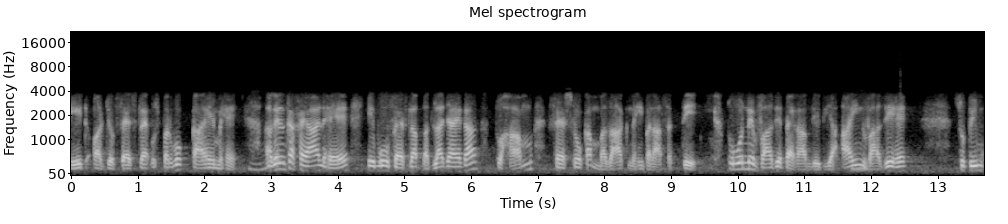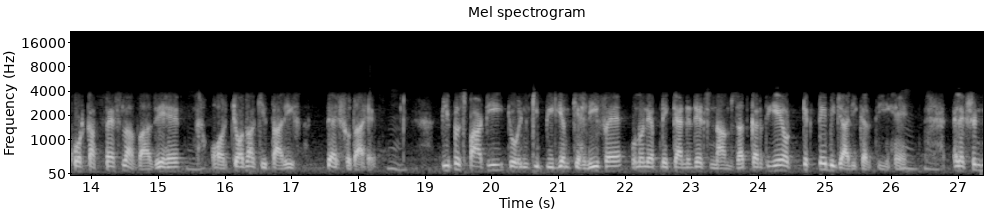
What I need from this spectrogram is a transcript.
डेट और जो फैसला है उस पर वो कायम है। हाँ। अगर इनका ख्याल है कि वो फैसला बदला जाएगा तो हम फैसलों का मज़ाक नहीं बना सकते। तो वो ने वाजे पैगाम दे दिया। आइन हाँ। वाजे है सुप्रीम कोर्ट का फैसला वाजे है हाँ। और चौदह की तारीख तयशुदा है। पीपल्स पार्टी जो इनकी पीडीएम की हलीफ है उन्होंने अपने कैंडिडेट्स नामजद कर दिए और टिकटें भी जारी कर दी हैं। इलेक्शन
